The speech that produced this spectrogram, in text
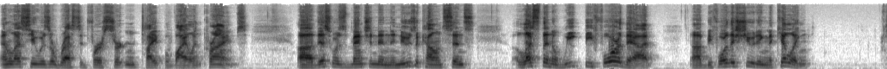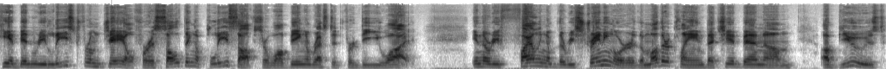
unless he was arrested for a certain type of violent crimes. Uh, this was mentioned in the news account since less than a week before that, uh, before the shooting, the killing, he had been released from jail for assaulting a police officer while being arrested for DUI. In the refiling of the restraining order, the mother claimed that she had been um, abused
